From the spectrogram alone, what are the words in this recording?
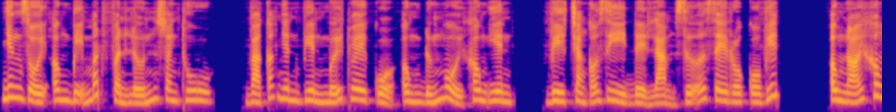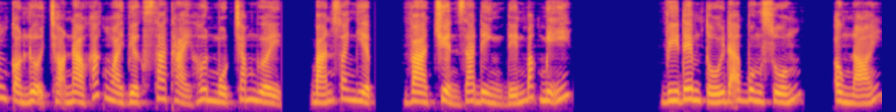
Nhưng rồi ông bị mất phần lớn doanh thu và các nhân viên mới thuê của ông đứng ngồi không yên vì chẳng có gì để làm giữa Zero Covid. Ông nói không còn lựa chọn nào khác ngoài việc sa thải hơn 100 người, bán doanh nghiệp và chuyển gia đình đến Bắc Mỹ. Vì đêm tối đã buông xuống, ông nói,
